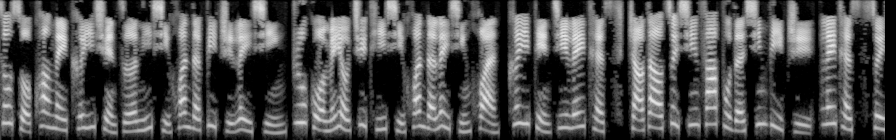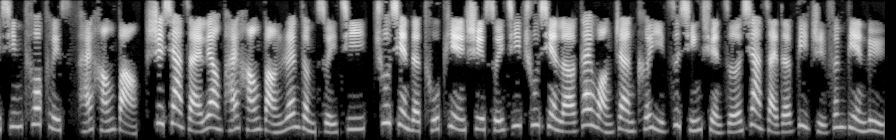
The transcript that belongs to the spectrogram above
搜索框内可以选择你喜欢的壁纸类型，如果没有具体喜欢的类型换，可以点击 Latest 找到最新发布的新壁纸。Latest 最新 Top List 排行榜是下载量排行榜 Random 随机出现的图片是随机出现了该网站可以自行选择下载的壁纸分辨率。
